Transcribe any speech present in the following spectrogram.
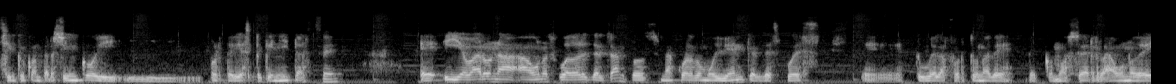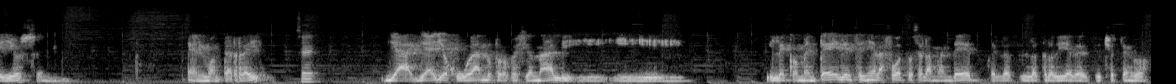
5 contra 5 y, porterías pequeñitas. Eh, y llevaron a, unos jugadores del Santos, me acuerdo muy bien que después eh, tuve la fortuna de, conocer a uno de ellos en, en Monterrey. Sí ya, ya yo jugando profesional y, y le comenté y le enseñé la foto, se la mandé el, otro día, de hecho tengo,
